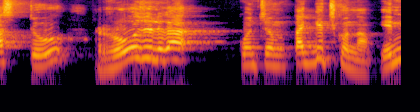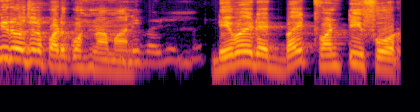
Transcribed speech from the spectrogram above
ఫస్ట్ రోజులుగా కొంచెం తగ్గించుకుందాం. ఎన్ని రోజులు పడుకుంటున్నామా అని? Divided by twenty four.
